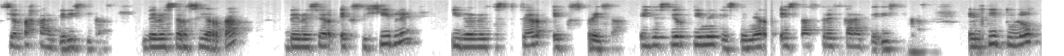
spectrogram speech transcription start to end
ciertas características. Debe ser cierta, debe ser exigible y debe ser expresa. Es decir, tiene que tener estas tres características el título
